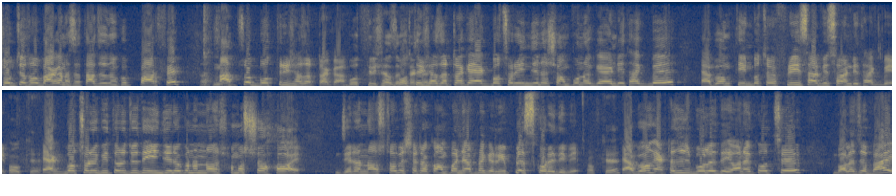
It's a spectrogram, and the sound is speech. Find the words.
সবজি অথবা বাগান আছে তাদের জন্য খুব পারফেক্ট মাত্র বত্রিশ হাজার টাকা। 32,000 টাকা। বত্রিশ হাজার টাকা এক বছর ইঞ্জিনের সম্পূর্ণ গ্যারান্টি থাকবে এবং তিন বছর ফ্রি সার্ভিস ওয়ারেন্টি থাকবে। এক বছরের ভিতরে যদি ইঞ্জিনে কোনো সমস্যা হয় যেটা নষ্ট হবে সেটা কোম্পানি আপনাকে রিপ্লেস করে দিবে। এবং একটা জিনিস বলে দিই অনেকে হচ্ছে বলে যে ভাই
